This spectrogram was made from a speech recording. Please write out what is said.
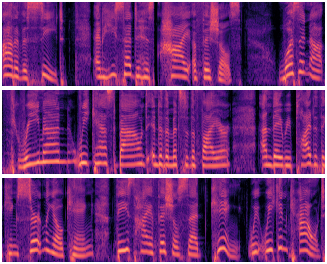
out of his seat and he said to his high officials, was it not three men we cast bound into the midst of the fire? And they replied to the king, Certainly, O king. These high officials said, King, we, we can count.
